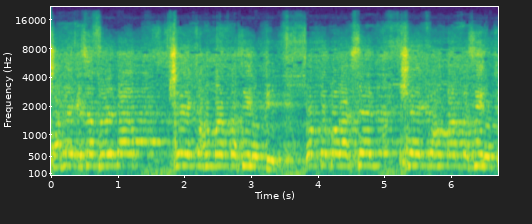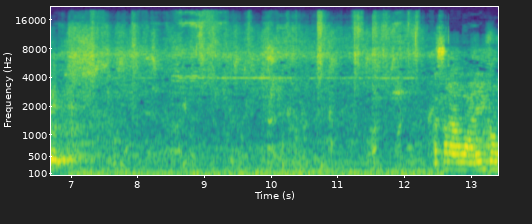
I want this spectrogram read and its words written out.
সাবেক ছাত্র নেতা নাসির উদ্দিন বক্তব্য রাখছেন শেখ মোহাম্মদ নাসির উদ্দিন আসসালামু আলাইকুম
